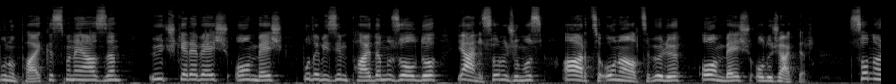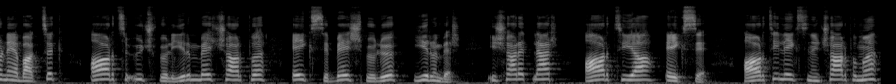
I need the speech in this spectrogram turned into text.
bunu pay kısmına yazdın. 3 kere 5 15 bu da bizim paydamız oldu. Yani sonucumuz artı 16 bölü 15 olacaktır. Son örneğe baktık. Artı 3 bölü 25 çarpı eksi 5 bölü 21. İşaretler artıya eksi. Artı ile eksinin çarpımı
